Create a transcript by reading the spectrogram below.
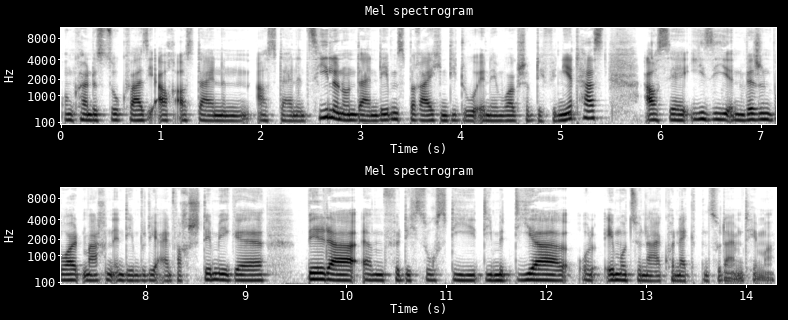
und könntest so quasi auch aus deinen, aus deinen Zielen und deinen Lebensbereichen, die du in dem Workshop definiert hast, auch sehr easy ein Vision Board machen, indem du dir einfach stimmige Bilder ähm, für dich suchst, die, die mit dir emotional connecten zu deinem Thema.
